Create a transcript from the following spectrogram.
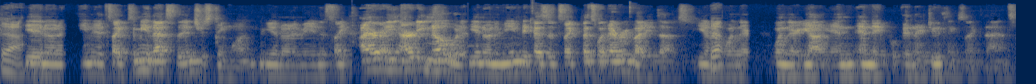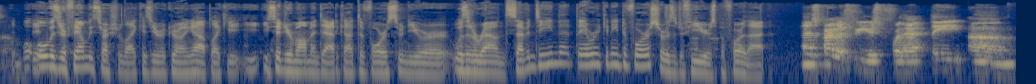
Yeah. You know what I mean? It's like to me that's the interesting one. You know what I mean? It's like I already I already know what it, you know what I mean because it's like that's what everybody does. You know when they're when they're young and and they and they do things like that. So What, what was your family structure like as you were growing up? Like you, you said, your mom and dad got divorced when you were. Was it around seventeen that they were getting divorced, or was it a few years before that? That was probably a few years before that. They, um,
